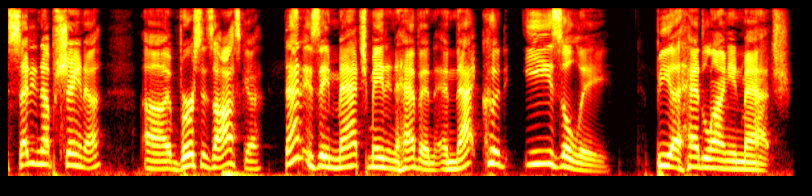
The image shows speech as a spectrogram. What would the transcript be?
setting up Shayna uh, versus Asuka, that is a match made in heaven, and that could easily be a headlining match.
